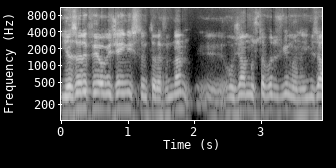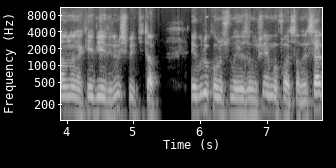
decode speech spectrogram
yazarı Theo ve Jane Easton tarafından e, hocam Mustafa Düzgünman'a imzalanarak hediye edilmiş bir kitap. Ebru konusunda yazılmış en mufassal eser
